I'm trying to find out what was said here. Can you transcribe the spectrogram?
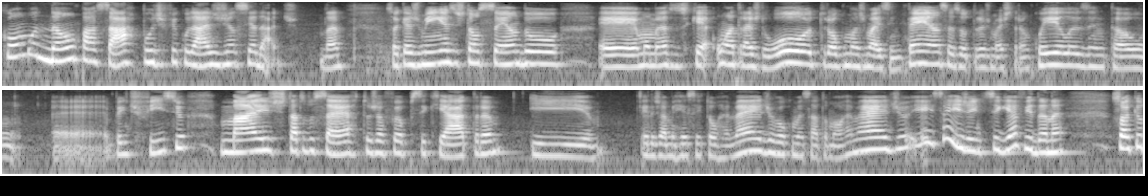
como não passar por dificuldades de ansiedade, né? Só que as minhas estão sendo é, momentos que é um atrás do outro, algumas mais intensas, outras mais tranquilas, então é bem difícil, mas tá tudo certo. Já fui ao psiquiatra e ele já me receitou o remédio, vou começar a tomar o remédio. E é isso aí, gente, seguir a vida, né? Só que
